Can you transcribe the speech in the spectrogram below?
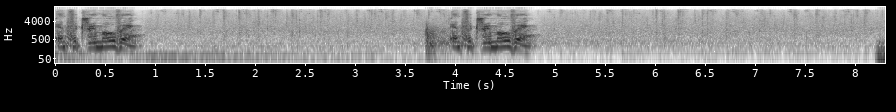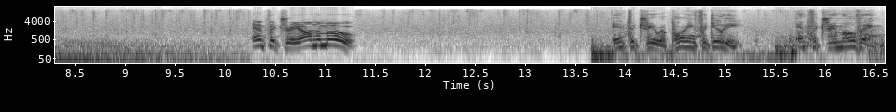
Infantry moving. Infantry moving. Infantry on the move. Infantry reporting for duty. Infantry moving.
